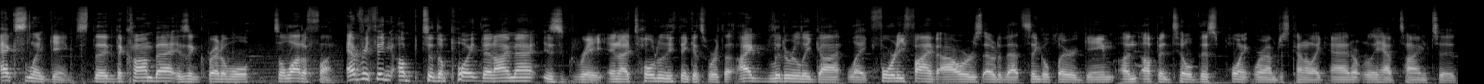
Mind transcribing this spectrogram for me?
excellent games. The, the combat is incredible. It's a lot of fun. Everything up to the point that I'm at is great, and I totally think it's worth it. I literally got like 45 hours out of that single player game up until this point where I'm just kind of like, eh, I don't really have time to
